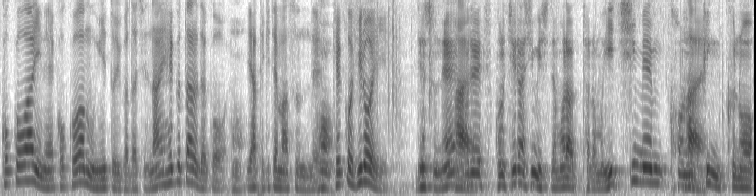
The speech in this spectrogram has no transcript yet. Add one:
ここはいいね。ここは麦という形で何ヘクタールでこうやってきてますんで、うん、結構広いですね、はい、でこのチラシ見してもらったらもう一面このピンクの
